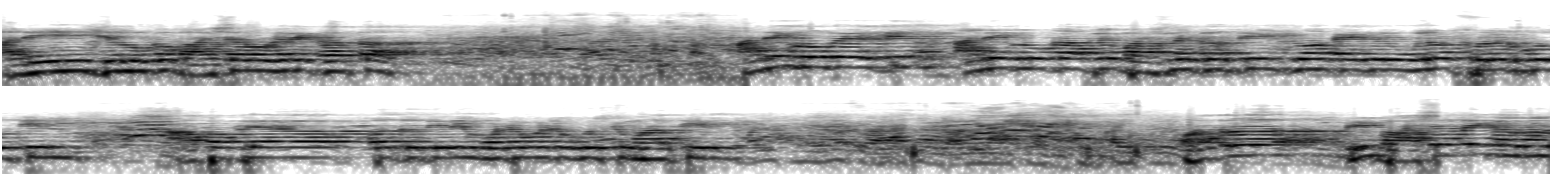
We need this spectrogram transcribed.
आणि जे लोक भाषण वगैरे करतात अनेक लोक येतील अनेक लोक आपले भाषण करतील किंवा काहीतरी उलट सुलट बोलतील. आपापल्या पद्धतीने मोठ्या मोठ्या गोष्टी मारतील. मात्र मी भाषण नाही करणार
